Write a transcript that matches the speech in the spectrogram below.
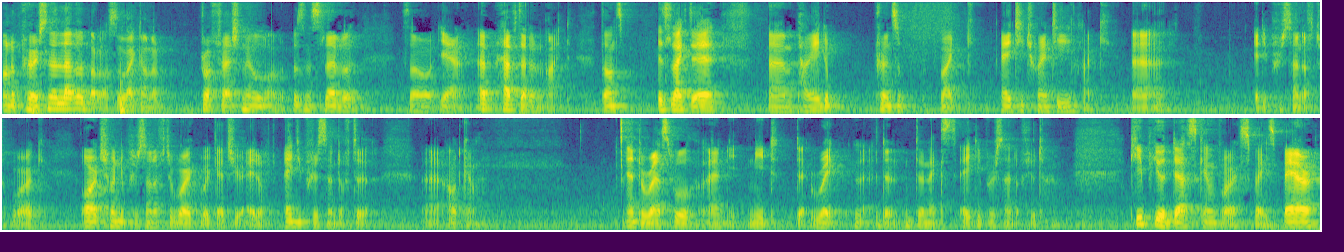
on, a personal level but also like on a professional or business level. So yeah, have that in mind. Don't it's like the um, Pareto principle, like 80-20, like 80% uh, of the work or 20% of the work will get you 80% of the uh, outcome. And the rest will uh, need the, rate, the, the next 80% of your time. Keep your desk and workspace bare.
